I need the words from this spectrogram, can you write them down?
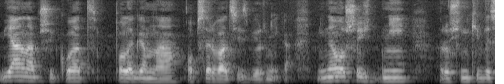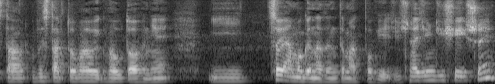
Ja na przykład polegam na obserwacji zbiornika. Minęło 6 dni, roślinki wysta- wystartowały gwałtownie i co ja mogę na ten temat powiedzieć? Na dzień dzisiejszy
